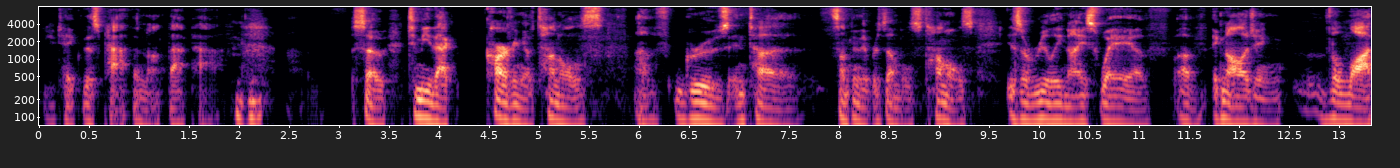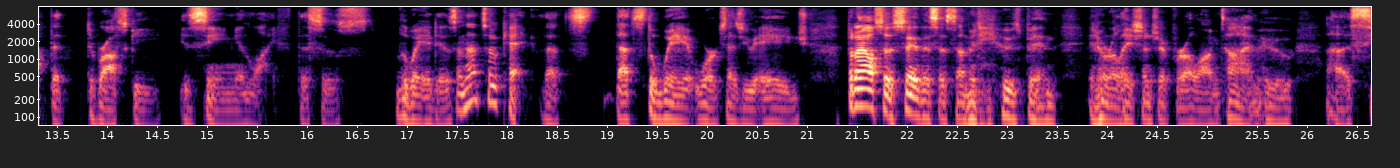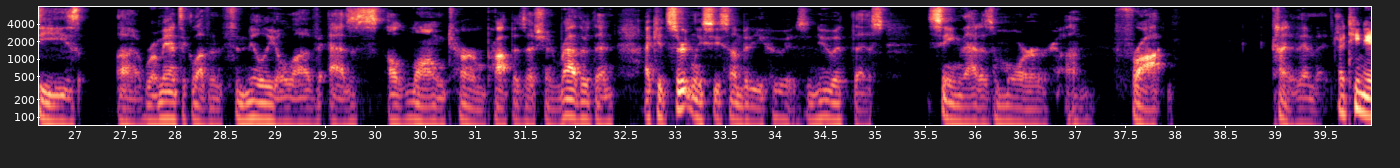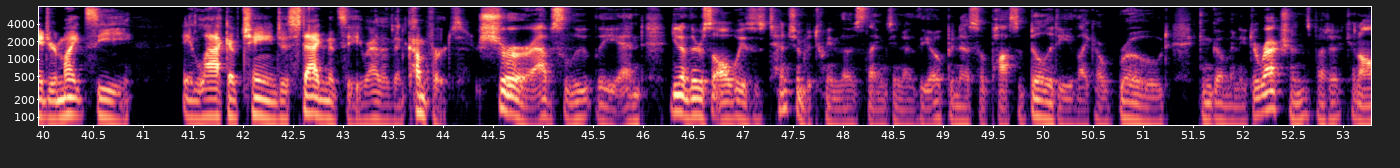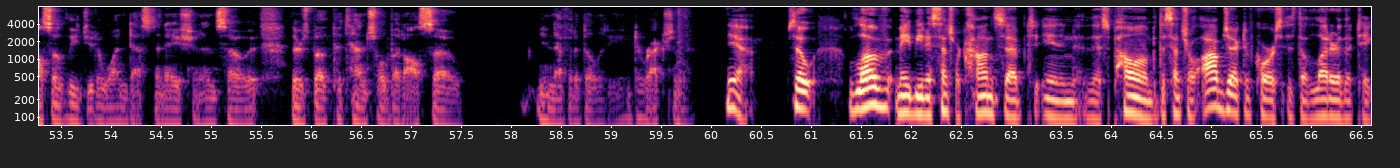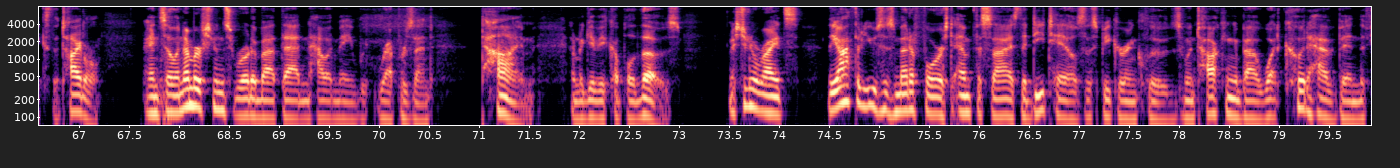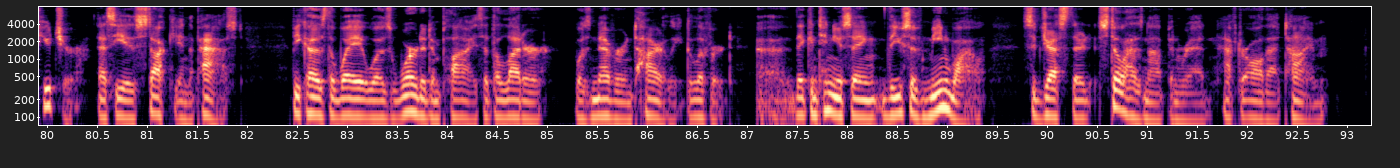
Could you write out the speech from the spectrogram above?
you take this path and not that path. Mm-hmm. Um, so to me, that carving of tunnels, of grooves into something that resembles tunnels is a really nice way of, of acknowledging the lot that Dabrowski is seeing in life. This is the way it is, and that's okay. That's that's the way it works as you age. But I also say this as somebody who's been in a relationship for a long time, who uh, sees uh, romantic love and familial love as a long term proposition rather than I could certainly see somebody who is new at this seeing that as a more um, fraught kind of image. A teenager might see a lack of change as stagnancy rather than comfort. Sure, absolutely. And, you know, there's always tension between those things. You know, the openness of possibility, like a road can go many directions, but it can also lead you to one destination. And so it, there's both potential, but also inevitability and direction. Yeah. So, love may be an essential concept in this poem, but the central object, of course, is the letter that takes the title. And so, a number of students wrote about that and how it may re- represent time. I'm going to give you a couple of those. A student writes The author uses metaphors to emphasize the details the speaker includes when talking about what could have been the future, as he is stuck in the past, because the way it was worded implies that the letter was never entirely delivered. Uh, they continue saying the use of meanwhile suggests that it still has not been read after all that time.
